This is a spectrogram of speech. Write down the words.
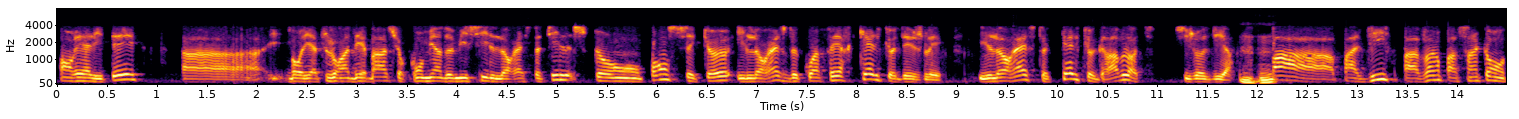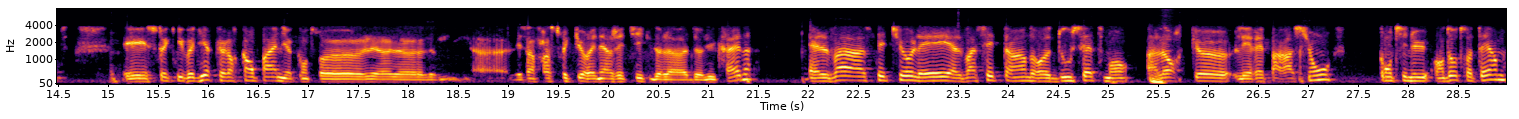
En réalité, Euh, bon, il y a toujours un débat sur combien de missiles leur reste-t-il. Ce qu'on pense, c'est qu'il leur reste de quoi faire quelques dégelés. Il leur reste quelques gravelottes si j'ose dire. Mhm. Pas, pas 10, pas 20, pas 50. Et ce qui veut dire que leur campagne contre le- le- le- euh, les infrastructures énergétiques de la- de l'Ukraine, elle va s'étioler, elle va s'éteindre doucettement, alors que les réparations continuent. En d'autres termes,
